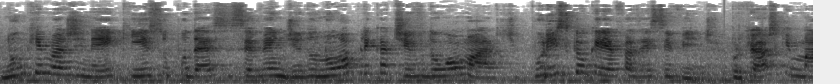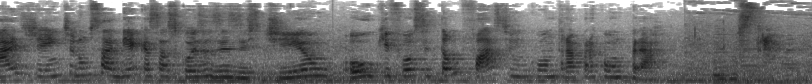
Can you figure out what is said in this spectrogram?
nunca imaginei que isso pudesse ser vendido no aplicativo do Walmart. Por isso que eu queria fazer esse vídeo, porque eu acho que mais gente não sabia que essas coisas existiam ou que fosse tão fácil encontrar para comprar. Vou mostrar.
